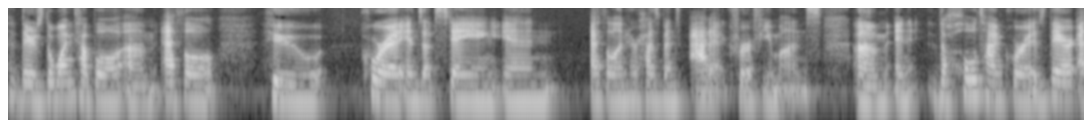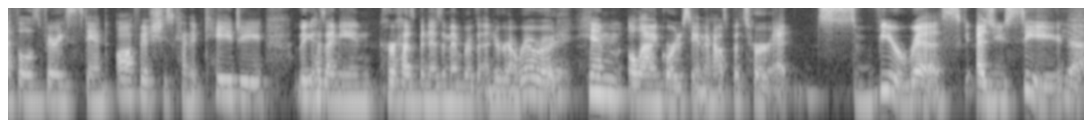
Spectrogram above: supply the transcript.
there's the one couple, um, Ethel, who Cora ends up staying in Ethel and her husband's attic for a few months. Um, and the whole time Cora is there, Ethel is very standoffish. She's kind of cagey because, I mean, her husband is a member of the Underground Railroad. Right. Him allowing Cora to stay in their house puts her at severe risk, as you see. Yeah.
